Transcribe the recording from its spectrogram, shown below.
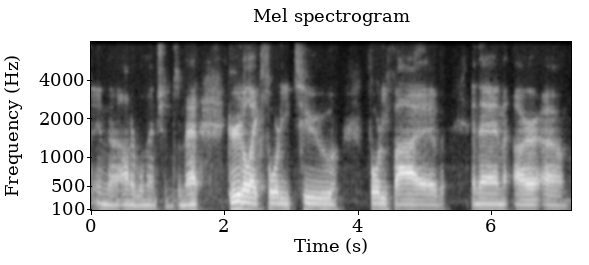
the, in the honorable mentions? And that grew to like 42, 45, and then our um,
